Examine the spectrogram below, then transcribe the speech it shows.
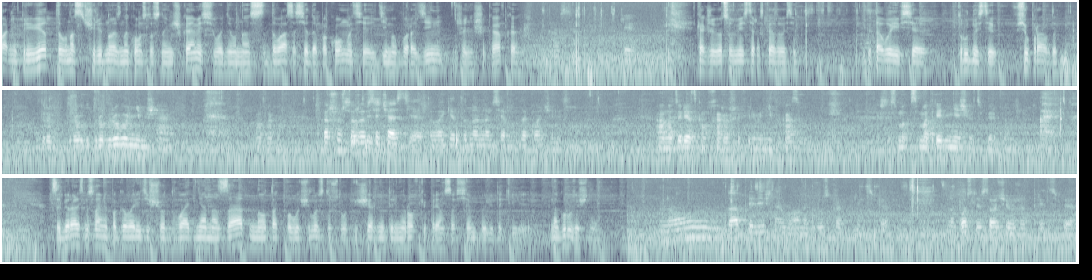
Парни, привет! У нас очередное знакомство с новичками. Сегодня у нас два соседа по комнате. Дима Бородин, Женя Шикавка. Здравствуйте. Привет. Как живется вместе, рассказывайте. Бытовые все трудности, всю правду. Друг, друг, друг другу не мешаем. Вот так. Хорошо, что уже все части этого агента 007 закончились. А на турецком хорошие фильмы не показывают. Так что смо- смотреть нечего теперь. конечно. Собирались мы с вами поговорить еще два дня назад, но так получилось, то, что вот вечерние тренировки прям совсем были такие нагрузочные. Ну, да, приличная была нагрузка, в принципе. Но после Сочи уже, в принципе,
